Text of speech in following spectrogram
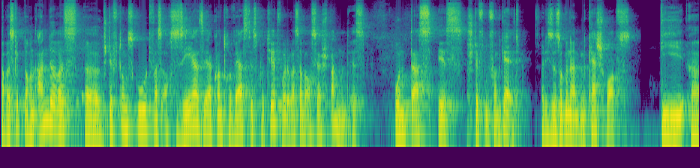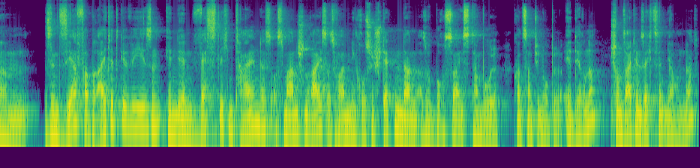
Aber es gibt noch ein anderes äh, Stiftungsgut, was auch sehr, sehr kontrovers diskutiert wurde, was aber auch sehr spannend ist. Und das ist Stiften von Geld. Diese sogenannten Cashwalks. Die ähm, sind sehr verbreitet gewesen in den westlichen Teilen des Osmanischen Reichs, also vor allem in den großen Städten dann, also Bursa, Istanbul, Konstantinopel, Edirne, schon seit dem 16. Jahrhundert.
